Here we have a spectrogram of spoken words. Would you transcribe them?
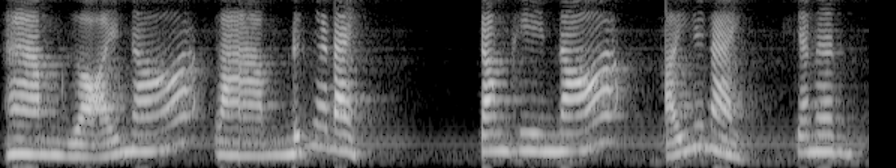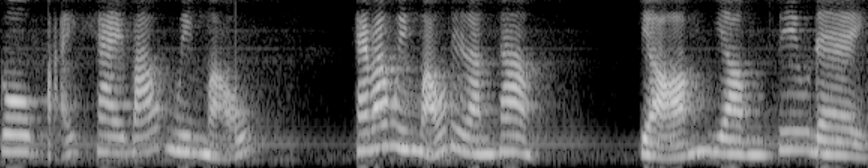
hàm gọi nó là đứng ở đây. Trong khi nó ở dưới này, cho nên cô phải khai báo nguyên mẫu. Khai báo nguyên mẫu thì làm sao? Chọn dòng tiêu đề,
